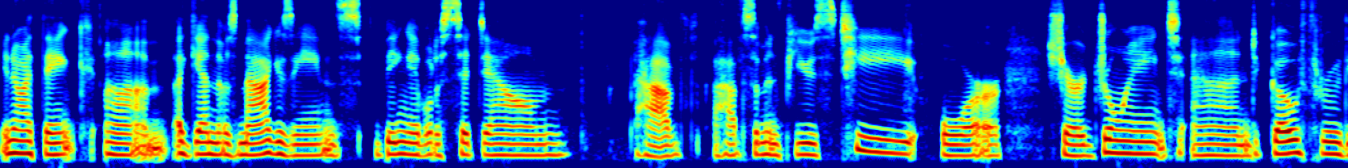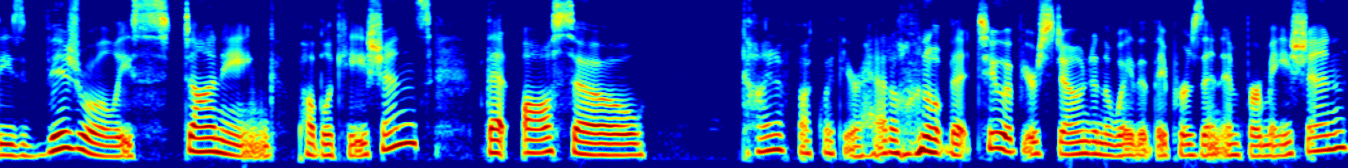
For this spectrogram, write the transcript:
You know, I think um, again those magazines, being able to sit down, have have some infused tea or share a joint, and go through these visually stunning publications that also kind of fuck with your head a little bit too if you're stoned in the way that they present information.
